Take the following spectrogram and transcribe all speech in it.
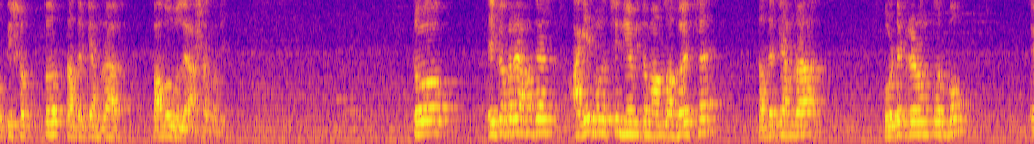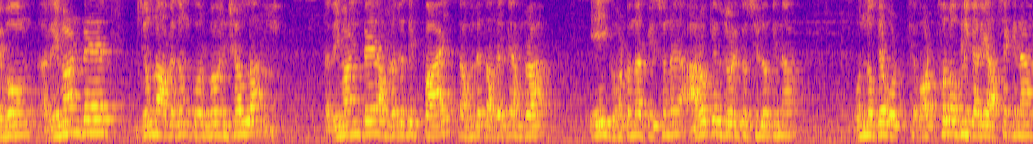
অতি সত্বর তাদেরকে আমরা পাবো বলে আশা করি। তো এই ব্যাপারে আমাদের আগেই বলেছি, নিয়মিত মামলা হয়েছে। তাদেরকে আমরা কোর্টে প্রেরণ করব এবং রিমান্ডের জন্য আবেদন করব ইনশাল্লাহ রিমান্ডে আমরা যদি পাই, তাহলে তাদেরকে আমরা এই ঘটনার পেছনে আরও কেউ জড়িত ছিল কিনা? অন্য কেউ অর্থ- অর্থলগ্নিকারী আছে কিনা?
